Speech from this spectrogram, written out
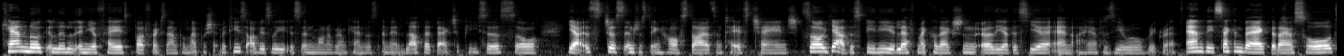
can look a little in your face, but for example, my Pochette Métis obviously is in monogram canvas and I love that bag to pieces. So yeah, it's just interesting how styles and taste change. So yeah, the Speedy left my collection earlier this year and I have zero regrets. And the second bag that I have sold,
